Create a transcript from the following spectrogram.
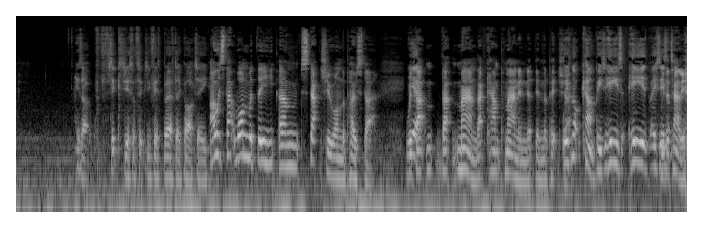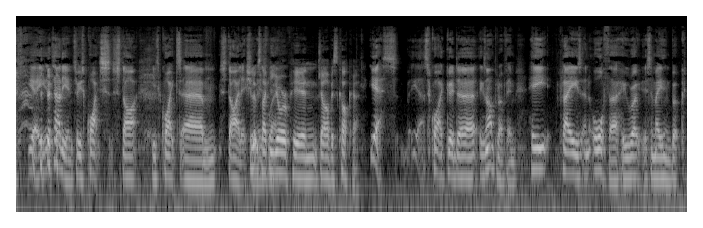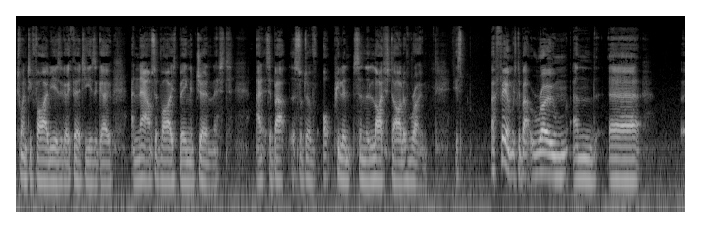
His uh, 60th or 65th birthday party. Oh, it's that one with the um, statue on the poster. With Yeah. that that man, that camp man in the, in the picture. Well, he's not camp. He's he's he is basically He's Italian. yeah, he's Italian, so he's quite s- star. He's quite um, stylish. He looks like a. European Jarvis Cocker. Yes, yeah, that's quite a good uh, example of him. He plays an author who wrote this amazing book 25 years ago, 30 years ago, and now survives being a journalist. And it's about the sort of opulence and the lifestyle of Rome. It's a film just about Rome, and uh,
